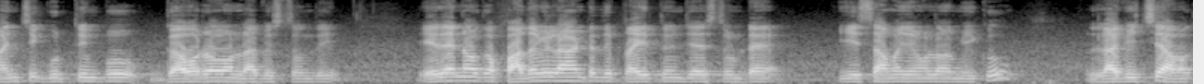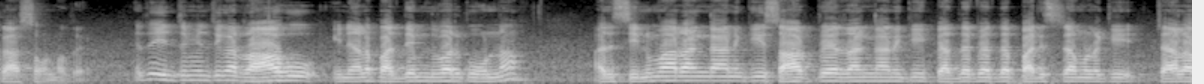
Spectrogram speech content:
మంచి గుర్తింపు గౌరవం లభిస్తుంది. ఏదైనా ఒక పదవి లాంటిది ప్రయత్నం చేస్తుంటే ఈ సమయంలో మీకు లభించే అవకాశం ఉన్నది. అయితే ఇంచుమించుగా రాహు ఈ నెల పద్దెనిమిది వరకు ఉన్నా అది సినిమా రంగానికి సాఫ్ట్వేర్ రంగానికి పెద్ద పెద్ద పరిశ్రమలకి చాలా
